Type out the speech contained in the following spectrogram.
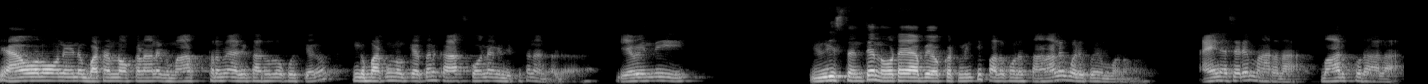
కేవలం నేను బటన్ నొక్కడానికి మాత్రమే అధికారంలోకి వచ్చాను. ఇంకా బటన్ నొక్కేస్తాను కాసుకోండి అని చెప్పేసి అని అన్నాడు. ఏమైంది? ఈడిస్తే నూట యాభై ఒకటి నుంచి పదకొండు స్థానాలకు పడిపోయాం మనం. అయినా సరే మారలా మార్పు రాలా.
